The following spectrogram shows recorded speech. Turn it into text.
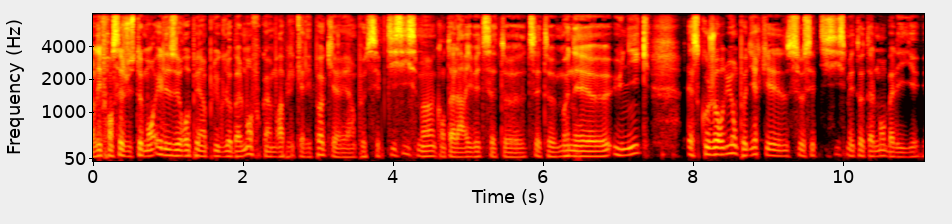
Alors les Français justement et les Européens plus globalement, il faut quand même rappeler qu'à l'époque il y avait un peu de scepticisme hein, quant à l'arrivée de cette, cette monnaie euh, unique. Est-ce qu'aujourd'hui on peut dire que ce scepticisme est totalement balayé?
